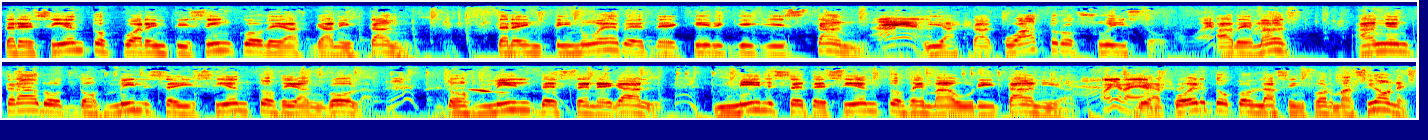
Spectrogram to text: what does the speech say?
345 de Afganistán, 39 de Kirguistán, y hasta cuatro suizos. Además, han entrado 2.600 de Angola, 2.000 de Senegal, 1.700 de Mauritania. Oye, vaya. De acuerdo con las informaciones,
